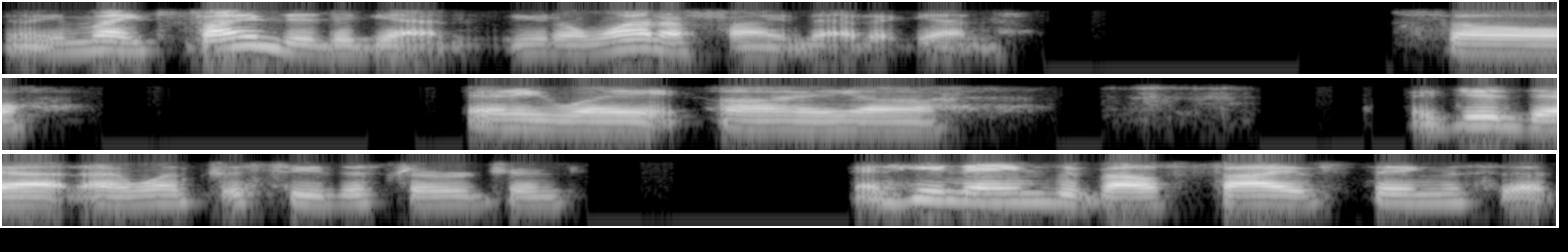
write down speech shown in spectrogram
you, know, you might find it again. You don't want to find that again. So anyway, I uh, I did that. I went to see the surgeon, and he named about five things that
